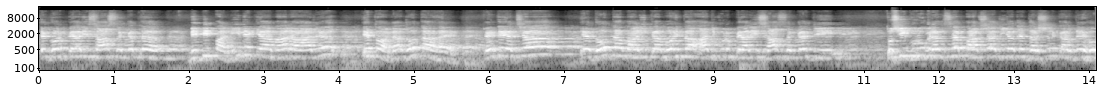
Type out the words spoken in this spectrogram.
ਤੇ ਗੁਰ ਪਿਆਰੀ ਸਾਧ ਸੰਗਤ, ਬੀਬੀ ਭਾਨੀ ਨੇ ਕਿਹਾ, ਮਹਾਰਾਜ, ਇਹ ਤੁਹਾਡਾ ਦੋਤਾ ਹੈ। ਕਹਿੰਦੇ, ਅੱਛਾ, ਇਹ ਦੋਤਾ ਬਾਣੀ ਕਾ ਮੋਹਿਤਾ। ਅੱਜ ਗੁਰੂ ਪਿਆਰੀ ਸਾਧ ਸੰਗਤ ਜੀ, ਤੁਸੀਂ ਗੁਰੂ ਗ੍ਰੰਥ ਸਾਹਿਬ ਪਾਤਸ਼ਾਹ ਜੀਆਂ ਦੇ ਦਰਸ਼ਨ ਕਰਦੇ ਹੋ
